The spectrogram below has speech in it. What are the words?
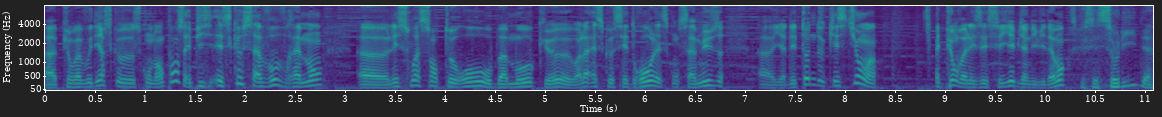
Euh, puis on va vous dire ce que- ce qu'on en pense. Et puis est-ce que ça vaut vraiment euh, les 60 euros au bas mot que euh, voilà, Est-ce que c'est drôle Est-ce qu'on s'amuse? Il y a des tonnes de questions. hein. Et puis on va les essayer bien évidemment. est-ce que c'est solide?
